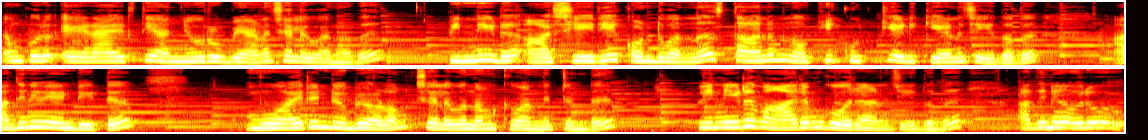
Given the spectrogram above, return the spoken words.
നമുക്കൊരു ഏഴായിരത്തി അഞ്ഞൂറ് രൂപയാണ് ചിലവ് വന്നത്. പിന്നീട് ആശേരിയെ കൊണ്ടുവന്ന് സ്ഥാനം നോക്കി കുറ്റിയടിക്കുകയാണ് ചെയ്തത്. അതിനു വേണ്ടിയിട്ട് മൂവായിരം രൂപയോളം ചിലവ് നമുക്ക് വന്നിട്ടുണ്ട്. പിന്നീട് വാരം കോരുകയാണ് ചെയ്തത്. അതിന് ഒരു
